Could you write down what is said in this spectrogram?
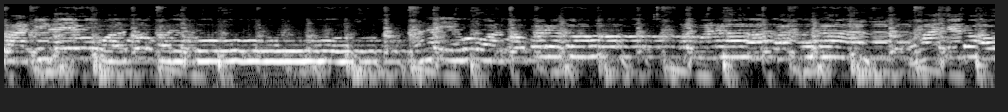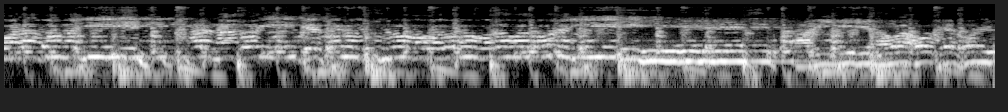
રાખીને એવો વર્તો કરતો અને એવો વર્તો કરતો નહીં નાગોરી બેસોનો દૂધનો વરોનો વરવાતો નહીં આવી હવા હો બેસોની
